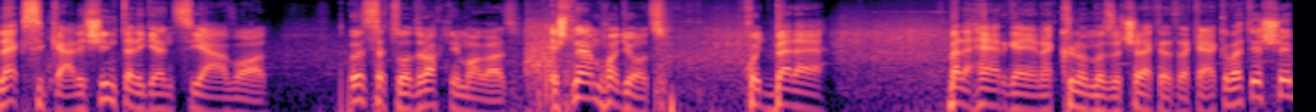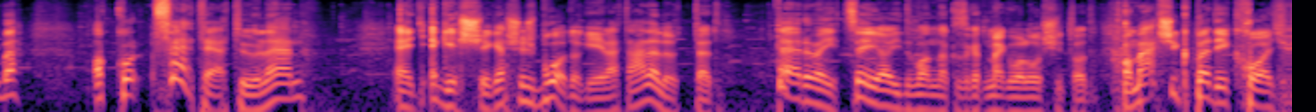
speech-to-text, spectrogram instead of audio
lexikális intelligenciával össze tudod rakni magad, és nem hagyod, hogy bele, bele hergeljenek különböző cselekedetek elkövetésébe, akkor feltehetően egy egészséges és boldog élet áll előtted. Terveid, céljaid vannak, ezeket megvalósítod. A másik pedig, hogy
